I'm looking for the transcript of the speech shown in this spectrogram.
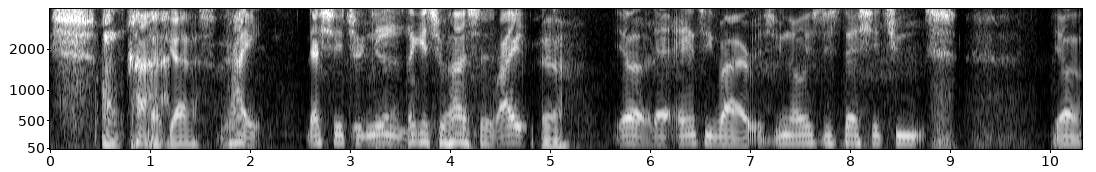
Oh God. that gas. Right. That shit you need. They get you high shit. Right? Yeah. Yeah, that antivirus. You know, it's just that shit you Yeah,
